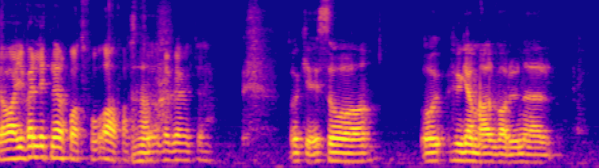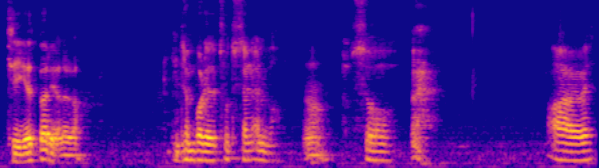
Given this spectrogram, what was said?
Jag var väldigt nära på att få A fast Aha. eh, det blev inte. Okej, så... Och hur gammal var du när kriget började då? Den började 2011. Ja. Så... Ja, jag vet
